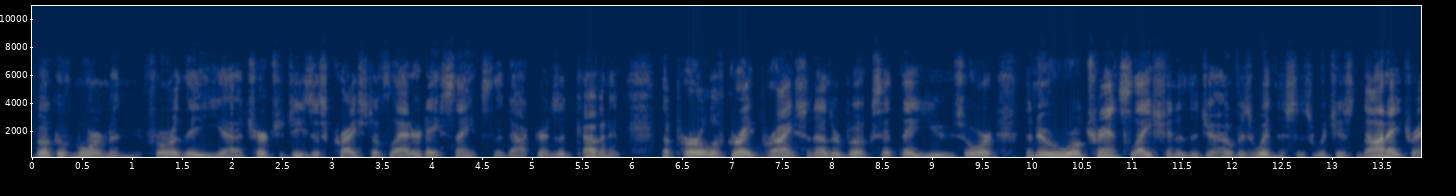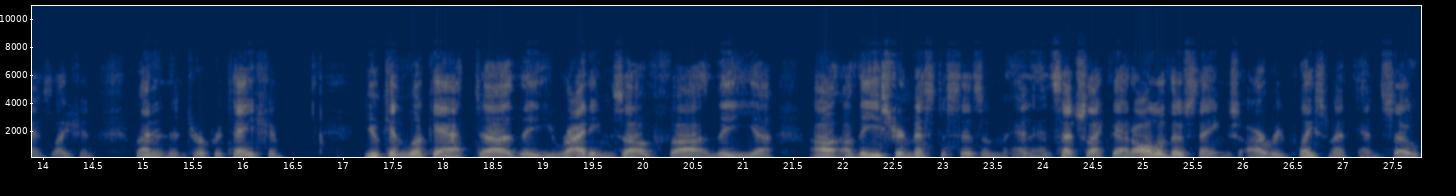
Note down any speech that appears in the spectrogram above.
Book of Mormon for the uh, Church of Jesus Christ of Latter day Saints, the Doctrines and Covenant, the Pearl of Great Price, and other books that they use, or the New World Translation of the Jehovah's Witnesses, which is not a translation but an interpretation. You can look at uh, the writings of uh, the uh, of the Eastern mysticism and, and such like that. All of those things are replacement, and so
